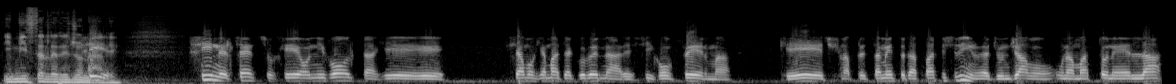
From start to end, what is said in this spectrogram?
in vista delle regionali. Sì. sì, nel senso che ogni volta che siamo chiamati a governare si conferma che c'è un apprezzamento da parte dei cittadini, noi aggiungiamo una mattonella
